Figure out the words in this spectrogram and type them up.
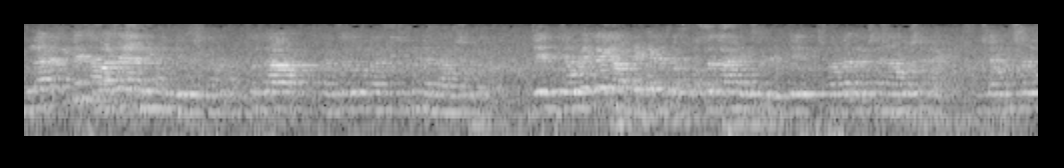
मुलांना तिथेच वाचायला स्वतः खर्च करून वाचण्याची पण त्यांना आवश्यकता. जे जेवढे काही अपडेटेड पुस्तकं आहेत सगळे. जे स्पर्धा परीक्षांना आवश्यक आहे आपण सर्व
